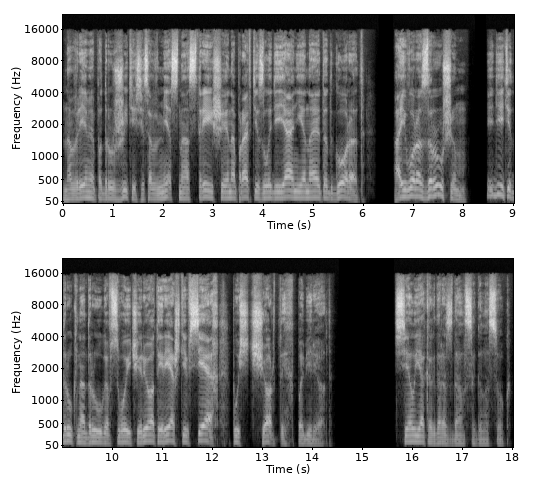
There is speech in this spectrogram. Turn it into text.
На время подружитесь и совместно острейшие направьте злодеяния на этот город, а его разрушим. Идите друг на друга в свой черед и режьте всех, пусть черт их поберет». Сел я, когда раздался голосок.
